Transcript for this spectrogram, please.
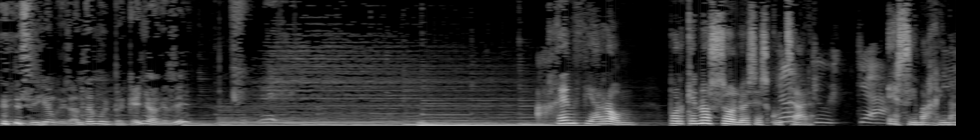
Sí, el guisante es muy pequeño, ¿a que sí? Agencia ROM, porque no solo es escuchar, No, es imaginar.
